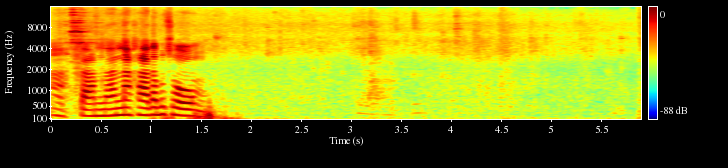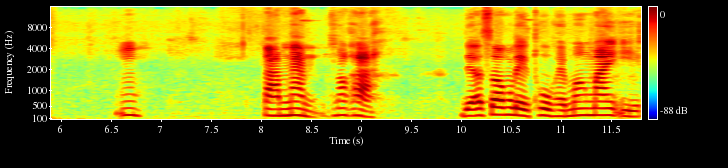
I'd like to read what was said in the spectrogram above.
อะตามนั้นนะคะท่านผู้ชม อืมตามนั่นเนาะค่ะ เดี๋ยวซ่องเหลขถูกให้เมืองไม่อีก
